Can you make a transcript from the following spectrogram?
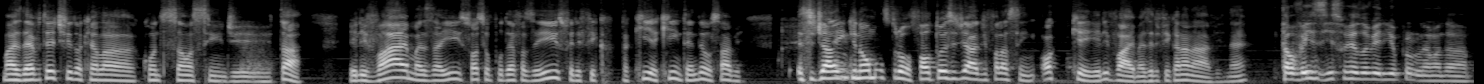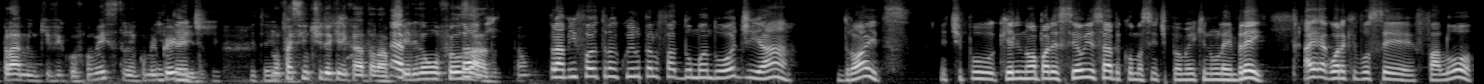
mas deve ter tido aquela condição assim de, tá, ele vai, mas aí só se eu puder fazer isso, ele fica aqui, aqui, entendeu? Sabe? Esse diálogo Sim. que não mostrou, faltou esse diálogo de falar assim, ok, ele vai, mas ele fica na nave, né? Talvez isso resolveria o problema da. Pra mim, que ficou. Ficou meio estranho, ficou meio Entendi, perdido. entendi. Não faz sentido aquele cara tá lá, É, porque ele não foi usado. mim- Então, Pra mim foi tranquilo pelo fato do mando odiar droids. E, tipo, que ele não apareceu e sabe como assim, tipo, eu meio que não lembrei. Aí agora que você falou,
